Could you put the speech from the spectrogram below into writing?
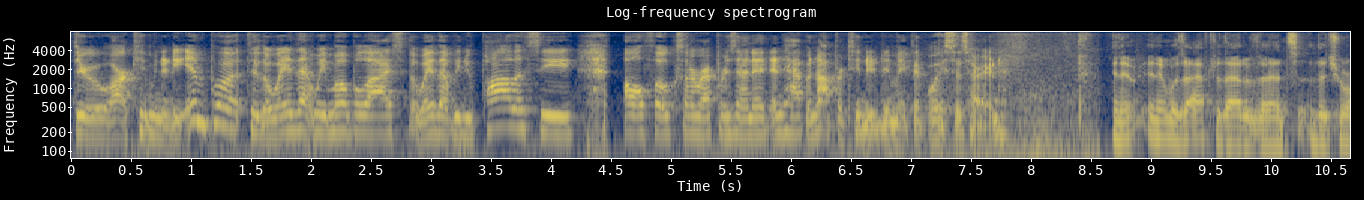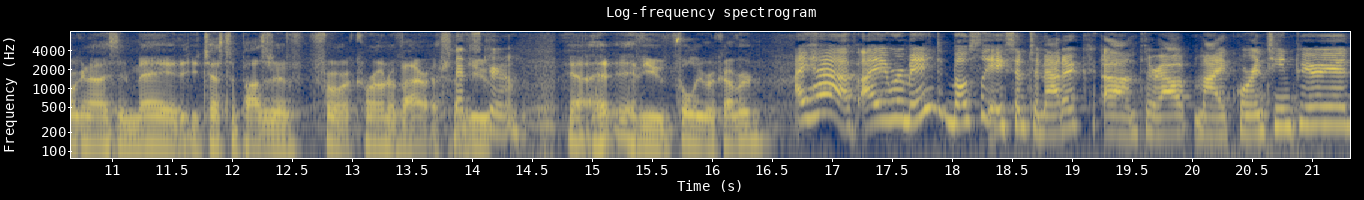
through our community input, through the way that we mobilize, the way that we do policy, all folks are represented and have an opportunity to make their voices heard. And it, and it was after that event that you organized in May that you tested positive for coronavirus. That's you, true. Yeah. Have you fully recovered? I have. I remained mostly asymptomatic um, throughout my quarantine period.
